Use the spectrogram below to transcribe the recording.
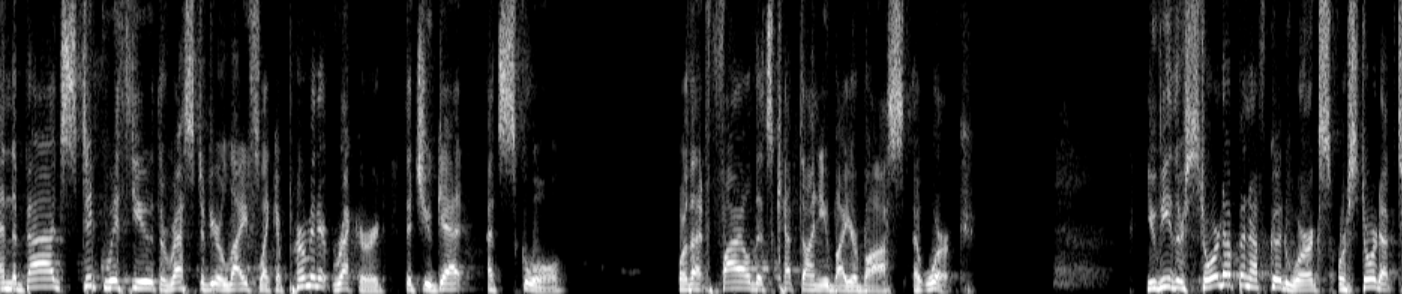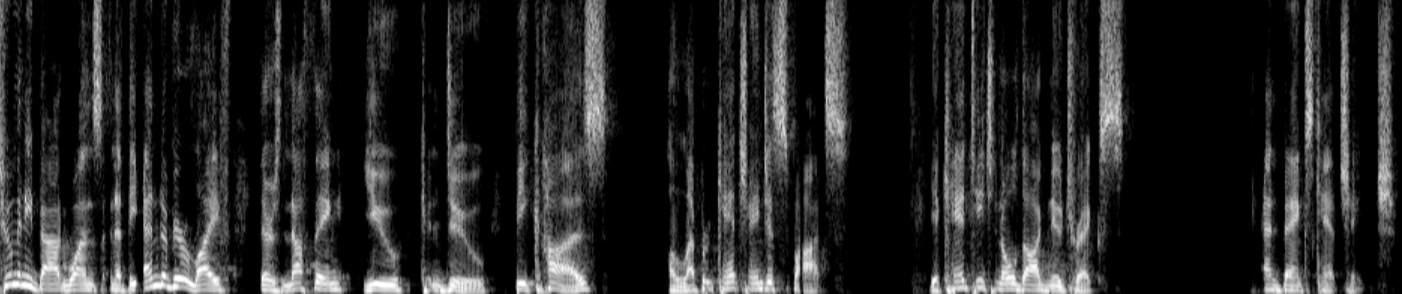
and the bad stick with you the rest of your life like a permanent record that you get at school or that file that's kept on you by your boss at work. You've either stored up enough good works or stored up too many bad ones. And at the end of your life, there's nothing you can do because a leopard can't change its spots. You can't teach an old dog new tricks and banks can't change.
